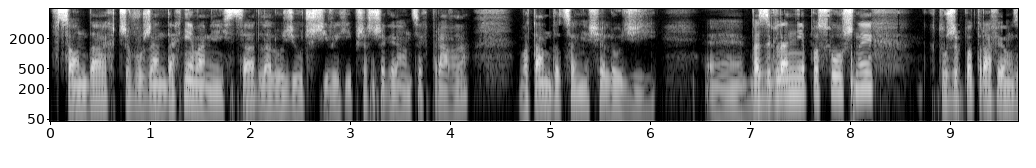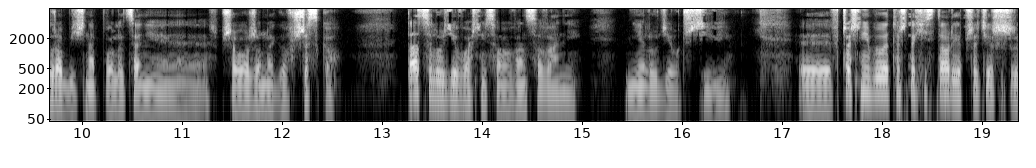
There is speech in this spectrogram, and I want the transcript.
w sądach czy w urzędach nie ma miejsca dla ludzi uczciwych i przestrzegających prawa, bo tam docenia się ludzi e, bezwzględnie posłusznych, którzy potrafią zrobić na polecenie przełożonego wszystko. Tacy ludzie właśnie są awansowani, nie ludzie uczciwi. E, Wcześniej były też te historie przecież e,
